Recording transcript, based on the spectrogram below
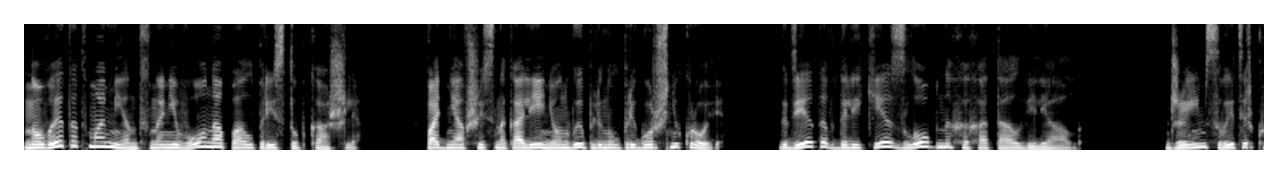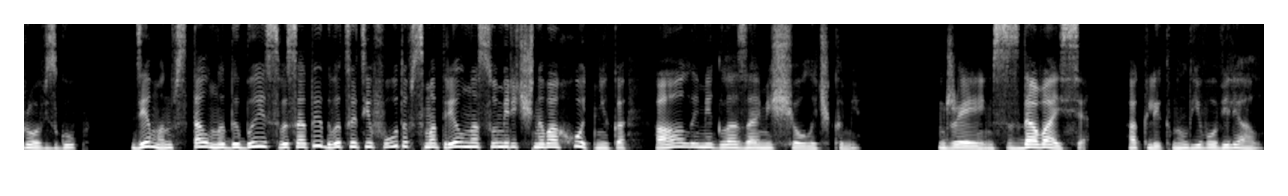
но в этот момент на него напал приступ кашля. Поднявшись на колени, он выплюнул пригоршню крови. Где-то вдалеке злобно хохотал Велиал. Джеймс вытер кровь с губ. Демон встал на дыбы и с высоты двадцати футов смотрел на сумеречного охотника алыми глазами-щелочками. «Джеймс, сдавайся!» — окликнул его Велиал.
